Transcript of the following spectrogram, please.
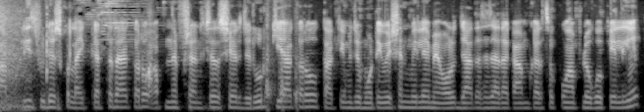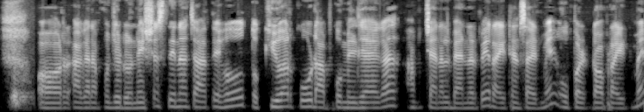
आप प्लीज़ वीडियोस को लाइक करते रहा करो, अपने फ्रेंड्स से शेयर ज़रूर किया करो, ताकि मुझे मोटिवेशन मिले, मैं और ज़्यादा से ज़्यादा काम कर सकूँ आप लोगों के लिए। और अगर आप मुझे डोनेशन देना चाहते हो तो क्यूआर कोड आपको मिल जाएगा आप चैनल बैनर पर राइट हैंड साइड में, ऊपर टॉप राइट में।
